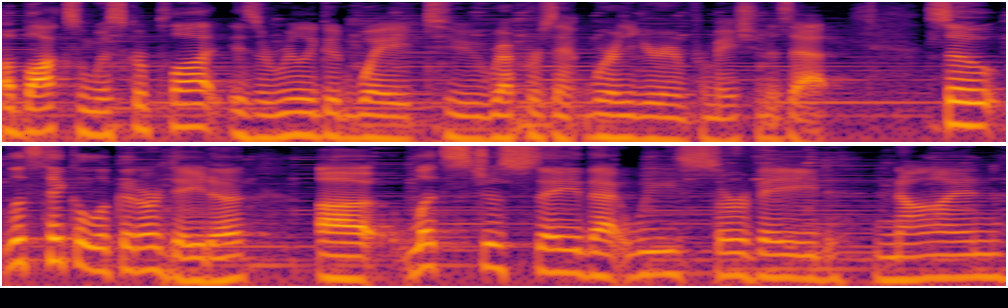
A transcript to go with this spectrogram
a box and whisker plot is a really good way to represent where your information is at. So let's take a look at our data. Uh, let's just say that we surveyed nine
